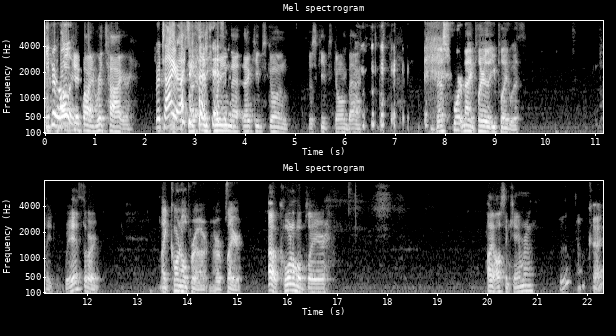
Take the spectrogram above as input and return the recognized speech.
Keep it rolling. Okay, fine. Retire. Retire. That's, That's that's a dream that that keeps going. Just keeps going back. Best Fortnite player that you played with, Played with or like cornhole pro or, or player. oh, cornhole player. Probably Austin Cameron. Okay.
